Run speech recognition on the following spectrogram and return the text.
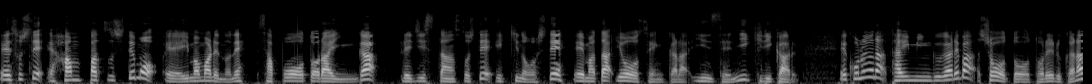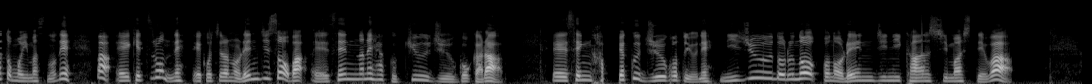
えそして反発しても、え今までのね、サポートラインがレジスタンスとして機能して、えまた陽線から陰線に切り替わる。このようなタイミングがあれば、ショートを取れるかなと思いますので、まあ、え結論ね、こちらのレンジ相場、え1795から、1815というね、20ドルのこのレンジに関しましては、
